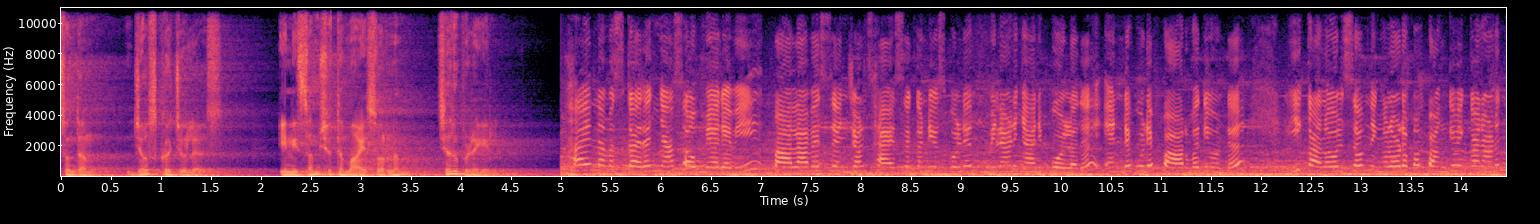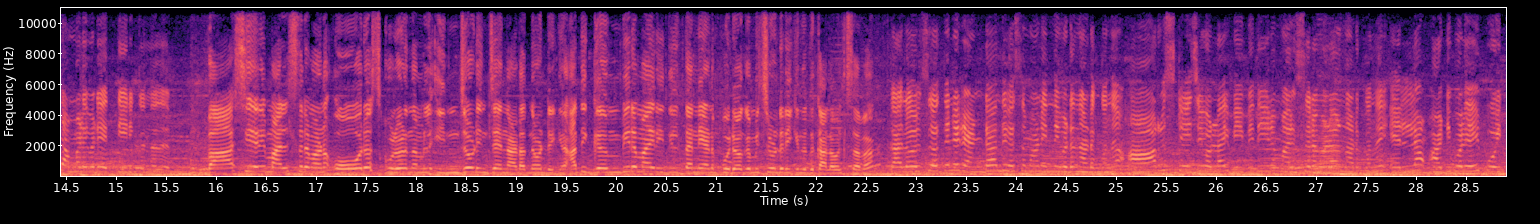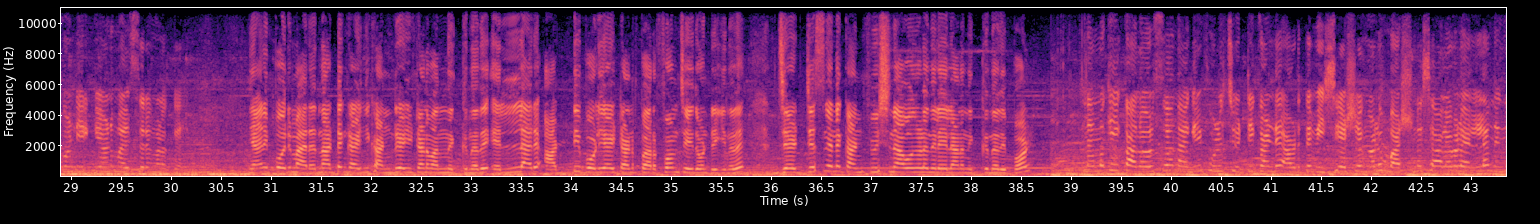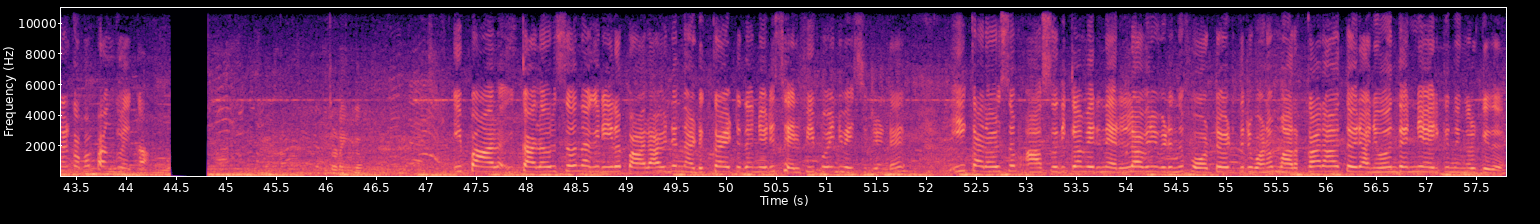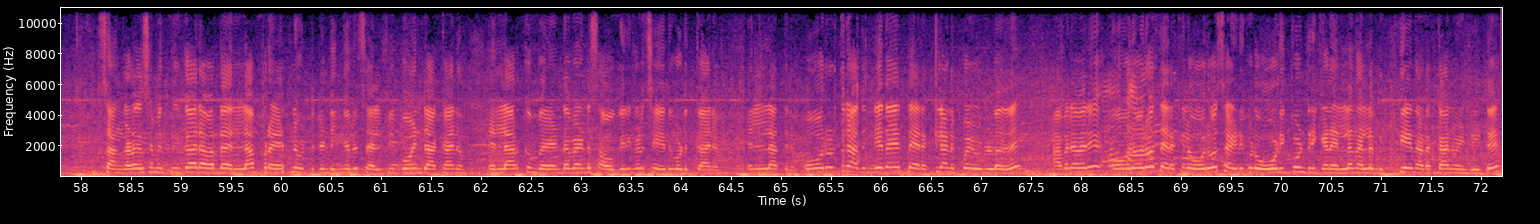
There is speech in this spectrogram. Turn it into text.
സ്വന്തം ജോസ്കോ ജ്വല്ലേഴ്സ്. ഇനി സംശുദ്ധമായ സ്വർണം ചെറുപുഴയിൽ. ഹായ് നമസ്കാരം. ഞാൻ സൗമ്യ രവി. പാലാവെ സെന്റ് ജോൺസ് ഹയർ സെക്കൻഡറി സ്കൂളിന്റെ മുമ്പിലാണ് ഞാനിപ്പോൾ ഉള്ളത് എന്റെ കൂടെ പാർവതി ഉണ്ട് ഈ കലോത്സവം നിങ്ങളോടൊപ്പം പങ്കുവെക്കാനാണ് നമ്മളിവിടെ എത്തിയിരിക്കുന്നത്. വാശിയേറി മത്സരമാണ് ഓരോ സ്കൂളുകളും നമ്മൾ ഇഞ്ചോട് ഇഞ്ചായി നടന്നുകൊണ്ടിരിക്കുന്നത്. അതിഗംഭീരമായ രീതിയിൽ തന്നെയാണ് പുരോഗമിച്ചുകൊണ്ടിരിക്കുന്നത് കലോത്സവം. കലോത്സവത്തിന്റെ രണ്ടാം ദിവസമാണ് ഇന്ന് ഇവിടെ നടക്കുന്നത്. ആറ് സ്റ്റേജുകളിലായി വിവിധ മത്സരങ്ങളാണ് നടക്കുന്നത്. എല്ലാം അടിപൊളിയായി പോയിക്കൊണ്ടിരിക്കുകയാണ് മത്സരങ്ങളൊക്കെ. ഞാനിപ്പോൾ ഒരു മരനാട്ടം കഴിഞ്ഞ് കണ്ടു കഴിഞ്ഞിട്ടാണ് വന്ന് നിൽക്കുന്നത്. എല്ലാവരും അടിപൊളിയായിട്ടാണ് പെർഫോം ചെയ്തുകൊണ്ടിരിക്കുന്നത്. ജഡ്ജസിന് തന്നെ കൺഫ്യൂഷൻ ആവുന്നുള്ള നിലയിലാണ് നിൽക്കുന്നത് ഇപ്പോൾ. നമുക്ക് ഈ കലോത്സവ നഗരി ഫുൾ ചുറ്റിക്കണ്ട് അവിടുത്തെ വിശേഷങ്ങളും ഭക്ഷണശാലകളും എല്ലാം നിങ്ങൾക്കൊപ്പം പങ്കുവെക്കാം. ഈ പാല ഈ കലോത്സവ നഗരിയിലെ പാലാവിന്റെ നടുക്കായിട്ട് തന്നെ ഒരു സെൽഫി പോയിന്റ് വെച്ചിട്ടുണ്ട്. ഈ കലോത്സവം ആസ്വദിക്കാൻ വരുന്ന എല്ലാവരും ഇവിടുന്ന് ഫോട്ടോ എടുത്തിട്ട് പോകണം. മറക്കാനാവാത്ത ഒരു അനുഭവം തന്നെയായിരിക്കും നിങ്ങൾക്കിത്. സംഘടക സമിതിക്കാർ അവരുടെ എല്ലാ പ്രയത്നം ഇട്ടിട്ടുണ്ട് ഇങ്ങനെ സെൽഫി പോയിന്റ് ആക്കാനും എല്ലാവർക്കും വേണ്ട വേണ്ട സൗകര്യങ്ങൾ ചെയ്തു കൊടുക്കാനും എല്ലാത്തിനും. ഓരോരുത്തരും അതിന്റെതായ തിരക്കിലാണ് ഇപ്പോൾ ഉള്ളത്. അവരവർ ഓരോരോ തിരക്കിൽ ഓരോ സൈഡിൽ കൂടെ ഓടിക്കൊണ്ടിരിക്കുകയാണ്. എല്ലാം നല്ല വൃത്തിയായി നടക്കാൻ വേണ്ടിയിട്ട്.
